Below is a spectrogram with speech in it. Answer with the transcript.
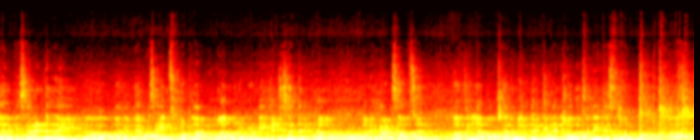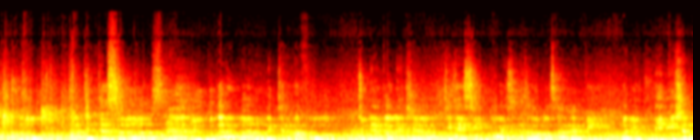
దానికి సరెండర్ అయ్యి మరి దానికి సైన్స్ పట్ల అభిమానం ఉన్నటువంటి జడ్జెస్ అందరికీ కూడా మరి హ్యాట్స్ ఆఫ్ సార్ మా జిల్లా పక్షాన్ని మీ అందరికీ ధన్యవాదాలు తెలియజేస్తున్నాం. అందులో జడ్జెస్ యూ తుకారాం గారు lecturer of junior college GJC boys Nizamabad sir గారికి మరియు D Kishan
